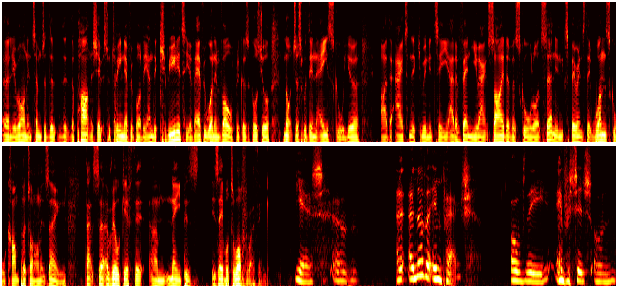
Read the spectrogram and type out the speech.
earlier on in terms of the, the, the, partnerships between everybody and the community of everyone involved because of course you're not just within a school. You're either out in the community at a venue outside of a school or certainly an experience that one school can't put on on its own. That's a, a real gift that um, NAPE is is able to offer i think. Yes um, a- another impact of the emphasis on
